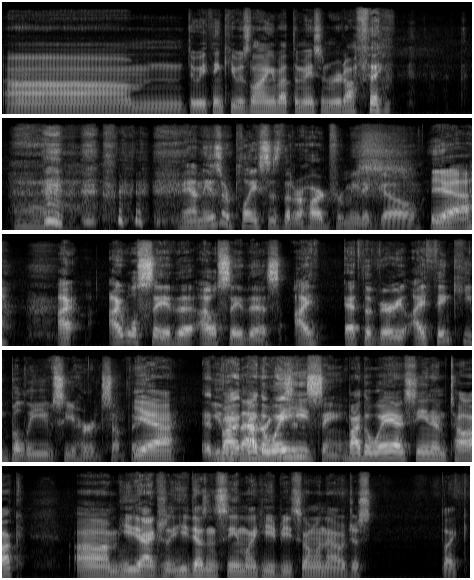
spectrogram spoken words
Um, do we think he was lying about the Mason Rudolph thing? Man, these are places that are hard for me to go. yeah. I I will say that I will say this. I at the very I think he believes he heard something. Yeah. Either by, by the way he's he's insane. by the way I've seen him talk, um, he actually he doesn't seem like he'd be someone that would just like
